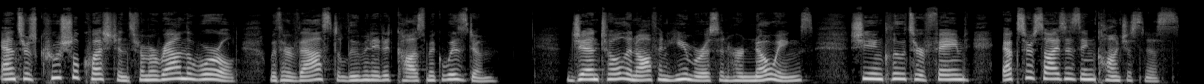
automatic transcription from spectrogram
answers crucial questions from around the world with her vast illuminated cosmic wisdom. Gentle and often humorous in her knowings, she includes her famed exercises in consciousness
